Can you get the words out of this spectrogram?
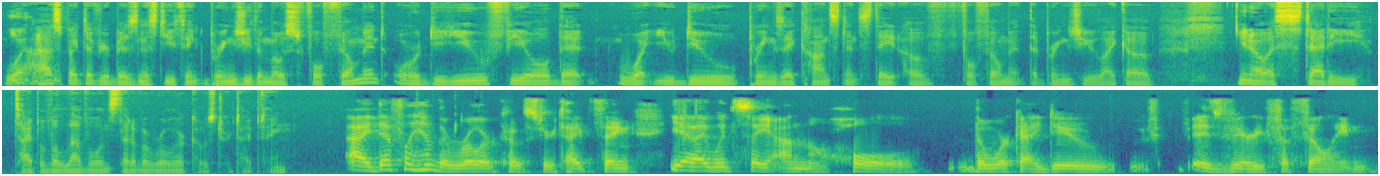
what yeah. aspect of your business do you think brings you the most fulfillment? Or do you feel that what you do brings a constant state of fulfillment that brings you like a, you know, a steady type of a level instead of a roller coaster type thing? I definitely have the roller coaster type thing. Yet I would say on the whole, the work I do is very fulfilling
